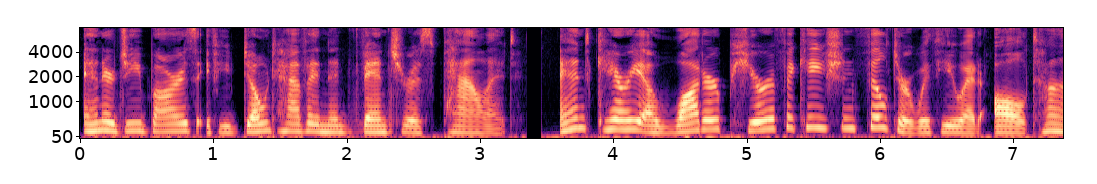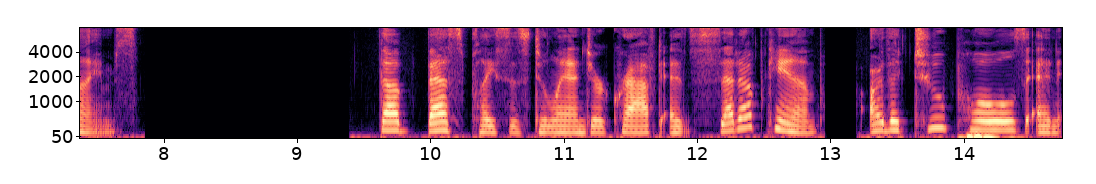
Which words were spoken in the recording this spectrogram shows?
energy bars if you don't have an adventurous palate, and carry a water purification filter with you at all times. The best places to land your craft and set up camp are the two poles and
